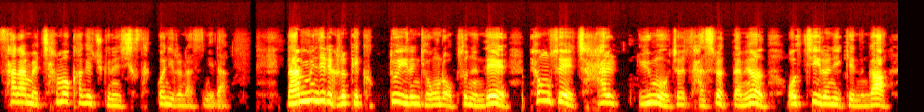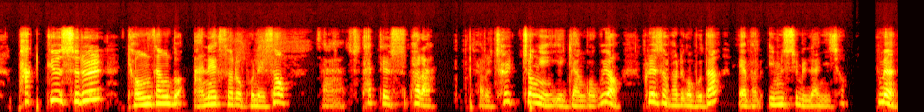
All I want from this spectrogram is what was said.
사람을 참혹하게 죽이는 시- 사건이 일어났습니다. 난민들이 그렇게 극도에 이른 경우는 없었는데 평소에 잘 유무, 저 다스렸다면 어찌 이런 일이 있겠는가? 박규수를 경상도 안핵서로 보내서 자, 스타트를 수습하라. 바로 철종이 얘기한 거고요. 그래서 바로 이거보다 예, 바로 임수밀란이죠. 그러면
